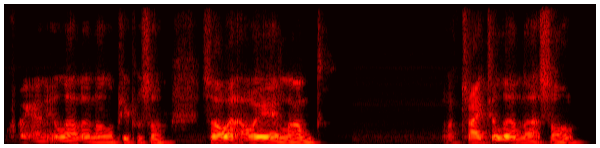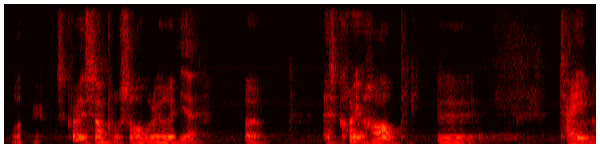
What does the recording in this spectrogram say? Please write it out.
quite into learning other people's songs. So I went away and learned, I tried to learn that song. It's quite a simple song, really Yeah, but it's quite hard to time.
